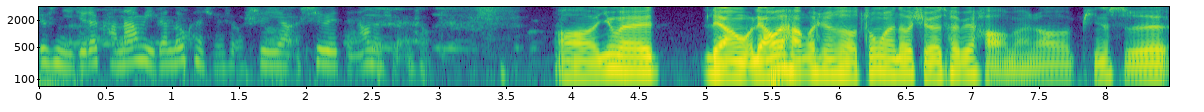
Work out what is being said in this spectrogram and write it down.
就是你觉得 Kanami 跟 Loken 选手是一样，是一位怎样的选手？哦，因为两两位韩国选手中文都学的特别好嘛，然后平时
